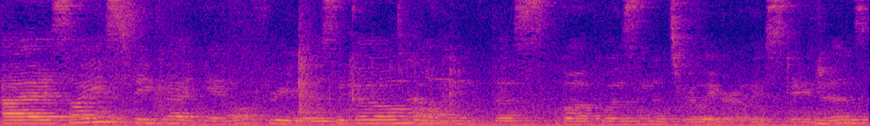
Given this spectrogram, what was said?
I saw you speak at Yale three years ago when this book was in its really early stages.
